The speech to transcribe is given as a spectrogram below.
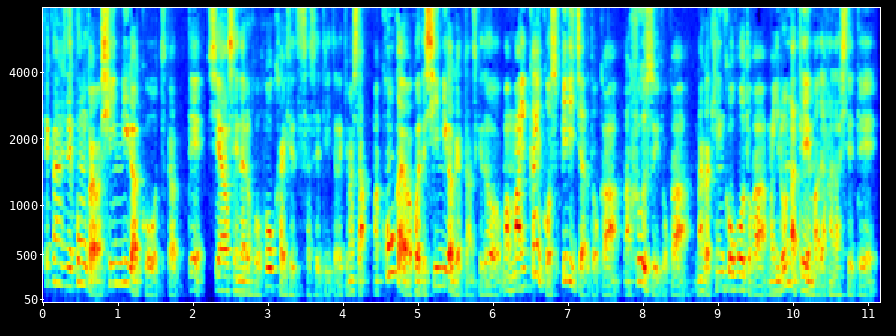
って感じで今回は心理学を使って幸せになる方法を解説させていただきました。まあ、今回はこうやって心理学やったんですけど、まあ、毎回こうスピリチュアルとか、まあ、風水とか、なんか健康法とか、まあ、いろんなテーマで話してて、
